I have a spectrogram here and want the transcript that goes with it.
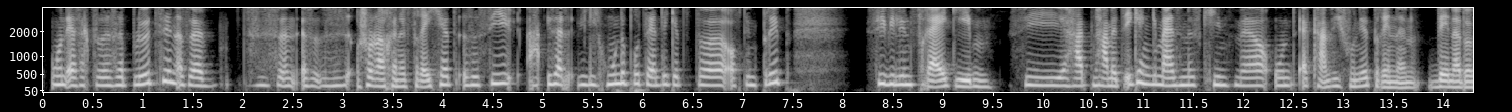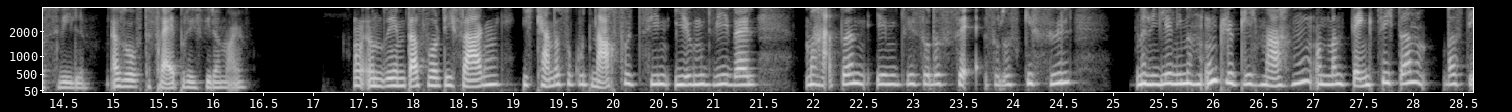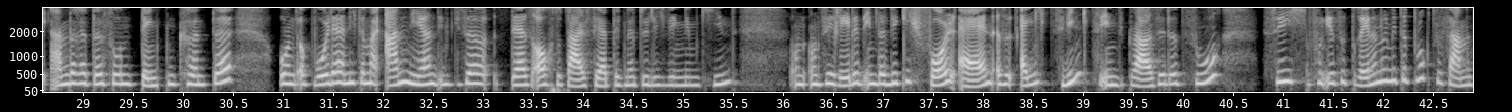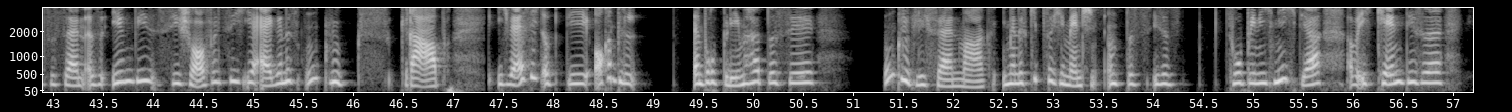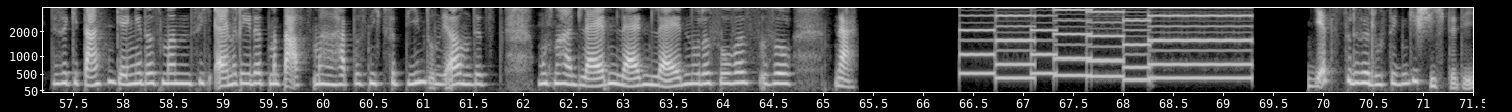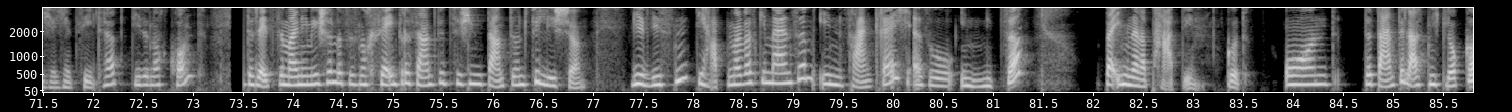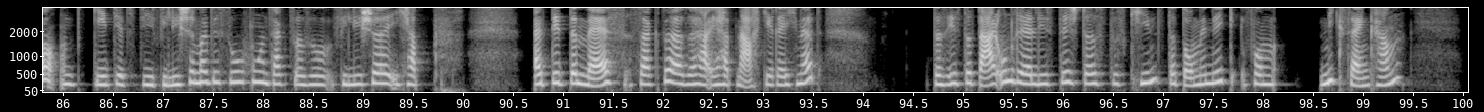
Und er sagt so, das ist ein Blödsinn, also, er, das ist ein, also das ist schon auch eine Frechheit. Also sie ist halt wirklich hundertprozentig jetzt äh, auf den Trip, sie will ihn freigeben sie hat, haben jetzt eh kein gemeinsames Kind mehr und er kann sich von ihr trennen, wenn er das will. Also der Freibrief wieder mal. Und, und eben das wollte ich sagen, ich kann das so gut nachvollziehen irgendwie, weil man hat dann irgendwie so das, so das Gefühl, man will ja niemanden unglücklich machen und man denkt sich dann, was die andere Person denken könnte. Und obwohl der nicht einmal annähernd in dieser, der ist auch total fertig natürlich wegen dem Kind, und, und sie redet ihm da wirklich voll ein, also eigentlich zwingt sie ihn quasi dazu, sich von ihr zu trennen und mit der Brooke zusammen zu sein. Also irgendwie, sie schaufelt sich ihr eigenes Unglücksgrab. Ich weiß nicht, ob die auch ein bisschen ein Problem hat, dass sie unglücklich sein mag. Ich meine, es gibt solche Menschen und das ist jetzt, so bin ich nicht, ja, aber ich kenne diese, diese Gedankengänge, dass man sich einredet, man darf, man hat das nicht verdient und ja, und jetzt muss man halt leiden, leiden, leiden oder sowas. Also, na, Jetzt zu dieser lustigen Geschichte, die ich euch erzählt habe, die da noch kommt. Das letzte Mal nehme ich schon, dass es noch sehr interessant wird zwischen Tante und Felicia. Wir wissen, die hatten mal was gemeinsam in Frankreich, also in Nizza, bei irgendeiner Party. Gut. Und der Tante lasst nicht locker und geht jetzt die Felicia mal besuchen und sagt so, also Felicia, ich hab, I did the math, sagt er, also er hat nachgerechnet. Das ist total unrealistisch, dass das Kind, der Dominik, vom Nick sein kann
